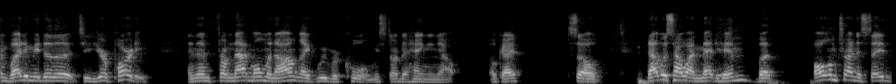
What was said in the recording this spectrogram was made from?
invited me to the, to your party. And then from that moment on, like we were cool and we started hanging out. Okay. So that was how I met him. But all I'm trying to say,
